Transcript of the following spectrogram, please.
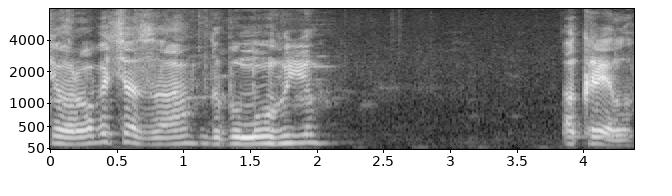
Все робиться за допомогою акрилу.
